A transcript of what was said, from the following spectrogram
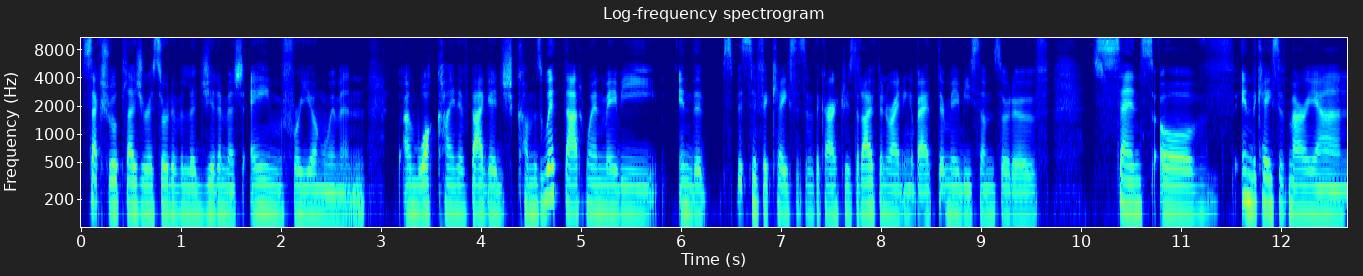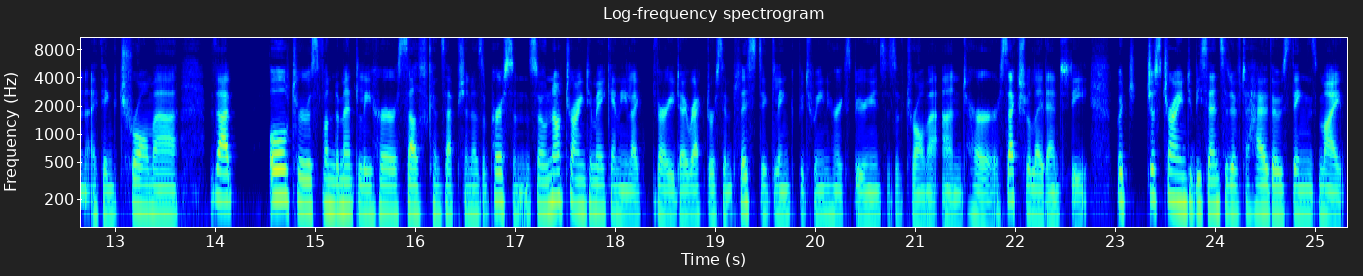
sexual pleasure is sort of a legitimate aim for young women and what kind of baggage comes with that when maybe in the specific cases of the characters that I've been writing about, there may be some sort of sense of, in the case of Marianne, I think trauma that alters fundamentally her self conception as a person. So, not trying to make any like very direct or simplistic link between her experiences of trauma and her sexual identity, but just trying to be sensitive to how those things might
